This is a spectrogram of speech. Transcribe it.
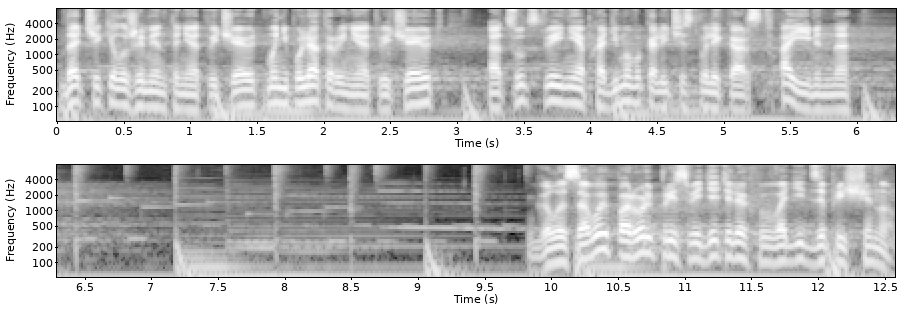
датчики ложемента не отвечают, манипуляторы не отвечают, отсутствие необходимого количества лекарств, а именно... Голосовой пароль при свидетелях выводить запрещено.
